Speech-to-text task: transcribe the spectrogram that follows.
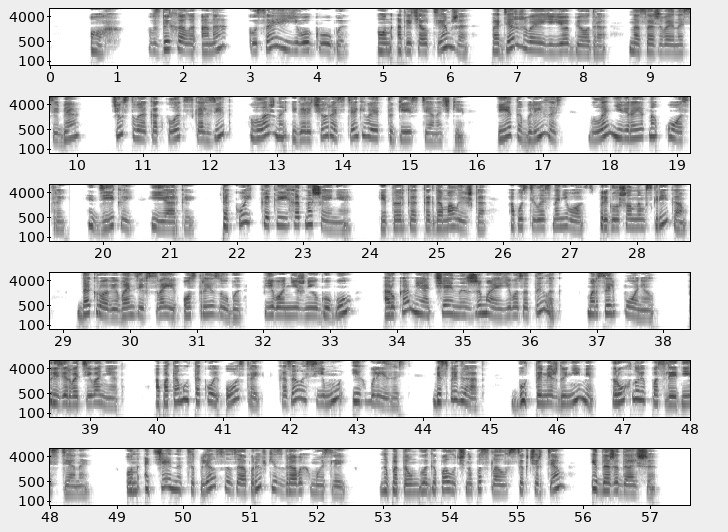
Ох, вздыхала она, кусая его губы. Он отвечал тем же, поддерживая ее бедра, насаживая на себя, чувствуя, как плоть скользит, влажно и горячо растягивает тугие стеночки. И эта близость была невероятно острой, дикой и яркой, такой, как и их отношения. И только когда малышка опустилась на него с приглушенным вскриком, до крови вонзив свои острые зубы его нижнюю губу, а руками отчаянно сжимая его затылок, Марсель понял – презерватива нет. А потому такой острой казалась ему их близость, без преград, будто между ними рухнули последние стены. Он отчаянно цеплялся за обрывки здравых мыслей, но потом благополучно послал все к чертям и даже дальше.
